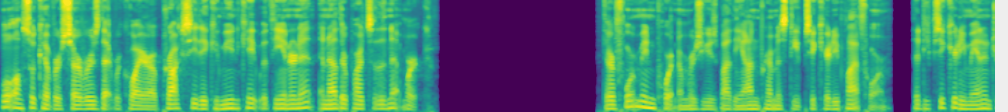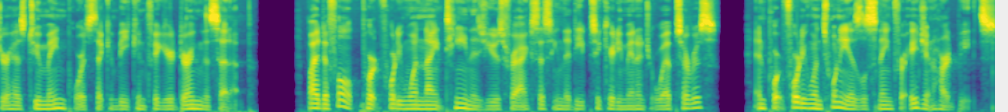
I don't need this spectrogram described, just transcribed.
We'll also cover servers that require a proxy to communicate with the internet and other parts of the network. There are four main port numbers used by the on-premise Deep Security platform. The Deep Security Manager has two main ports that can be configured during the setup. By default, port 4119 is used for accessing the Deep Security Manager web service, and port 4120 is listening for agent heartbeats.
